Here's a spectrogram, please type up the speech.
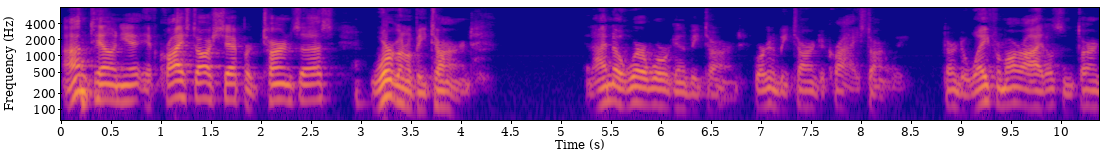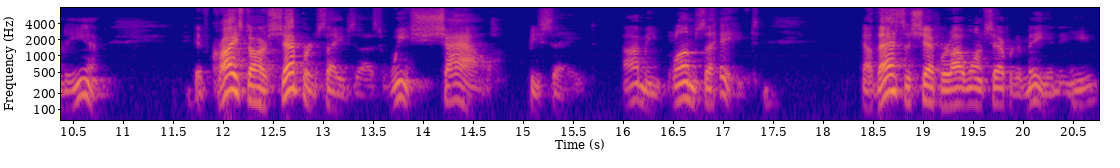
I'm telling you, if Christ our shepherd turns us, we're going to be turned. And I know where we're going to be turned. We're going to be turned to Christ, aren't we? Turned away from our idols and turned to Him. If Christ our shepherd saves us, we shall be saved. I mean, plumb saved. Now that's the shepherd I want shepherd to me and to you.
